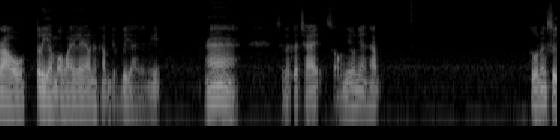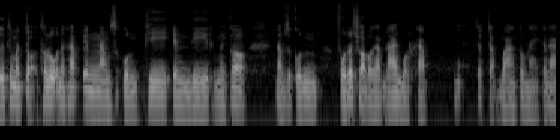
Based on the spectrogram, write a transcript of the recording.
เราเตรียมเอาไว้แล้วนะครับ ยกตัวอย่างอย่างนี้อ่า เสร็จแล้วก็ใช้ 2 นิ้วเนี่ยครับ ตัวหนังสือที่มันเจาะทะลุนะครับ เป็นนามสกุล PND หรือไม่ก็นามสกุล Photoshop ครับได้หมดครับเนี่ยจะจับวางตรงไหนก็ได้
